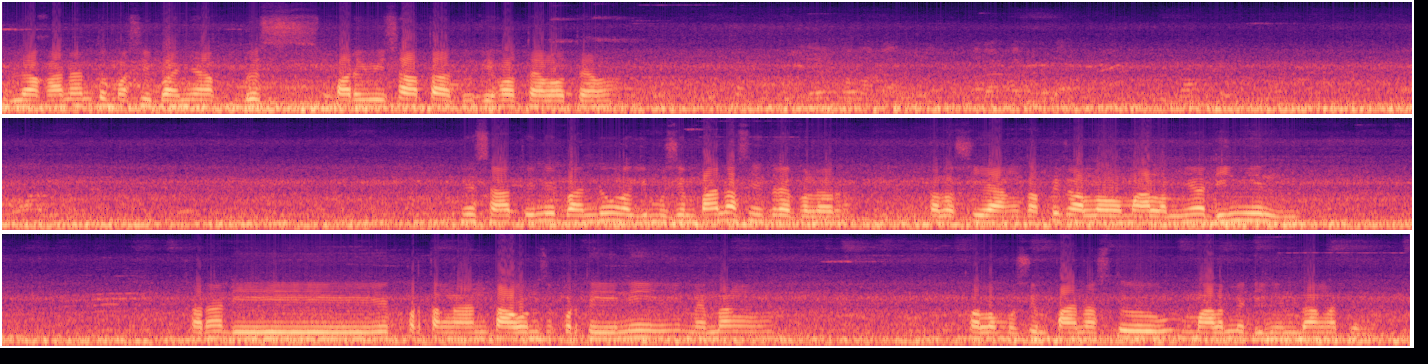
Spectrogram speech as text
Sebelah kanan tuh masih banyak bus pariwisata tuh di hotel-hotel. Ini saat ini Bandung lagi musim panas nih traveler kalau siang tapi kalau malamnya dingin karena di pertengahan tahun seperti ini memang kalau musim panas tuh malamnya dingin banget ini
